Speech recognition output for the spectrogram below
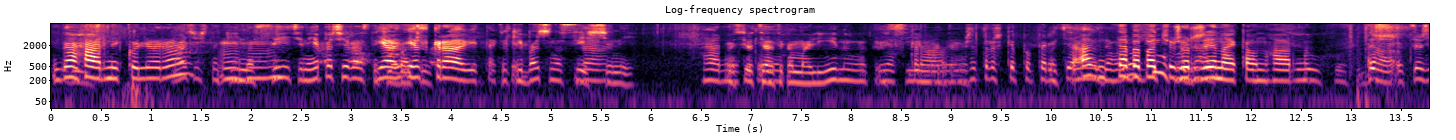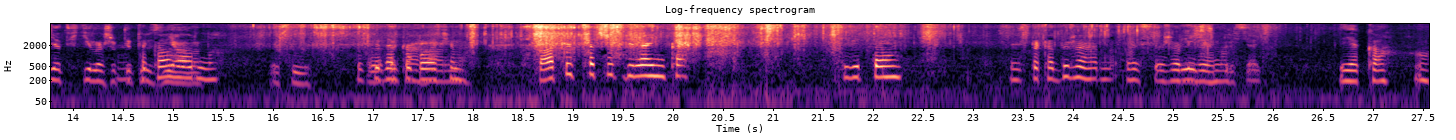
Да, гарні кольори. Бачиш, такі Мгм. насичені. Я перший раз такі Я, бачу. яскраві такі. Такий, бач, насищений. Гарні Ось оця така малінова, красива. Яскраві. да. Вже трошки попереці. Оця, А да, в тебе ну, бачу сухо, жоржина, яка вон гарна. Сухо. Да, оце ж я хотіла, щоб ти тут Така зняла. гарна. Оту. Зараз підемо побачимо. гарна. Тут біленька. Цвіте. Ось така дуже гарна. Ось жоржина. Яка. О.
